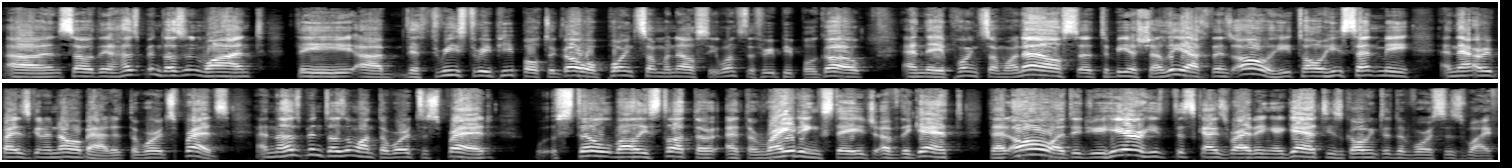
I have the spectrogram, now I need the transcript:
Uh, and so the husband doesn't want the uh, the three three people to go appoint someone else. He wants the three people to go, and they appoint someone else uh, to be a shaliach. Then oh, he told he sent me, and now everybody's going to know about it. The word spreads, and the husband doesn't want the word to spread still while he's still at the at the writing stage of the get that oh did you hear he's this guy's writing a get he's going to divorce his wife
